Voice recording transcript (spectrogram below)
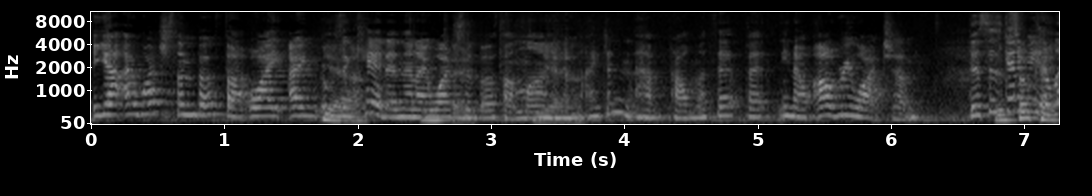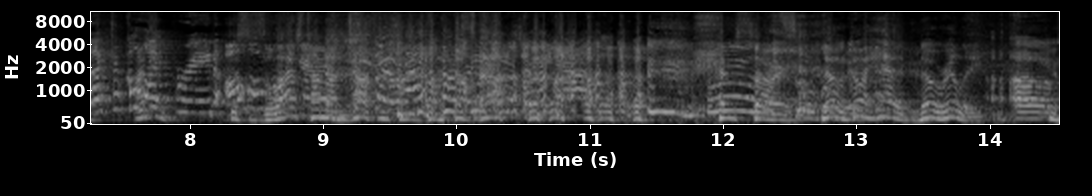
Yeah, I watched them both on. Well, I, I was Yeah. a kid, and then I watched Okay. them both online, Yeah. and I didn't have a problem with it. But you know, I'll rewatch them. This is going to okay. be electrical I light parade this all is the over last again. time I'm talking to you. Yeah. I'm sorry. no, go ahead. No, really. Um,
